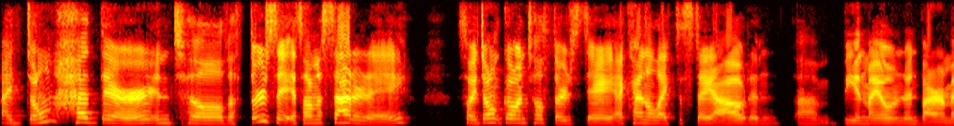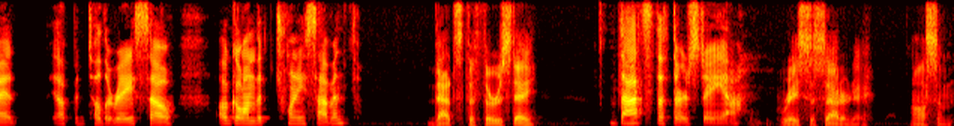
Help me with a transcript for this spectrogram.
I don't head there until the Thursday. It's on a Saturday. So I don't go until Thursday. I kind of like to stay out and um, be in my own environment up until the race. So I'll go on the 27th. That's the Thursday? That's the Thursday, yeah. Race is Saturday. Awesome.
